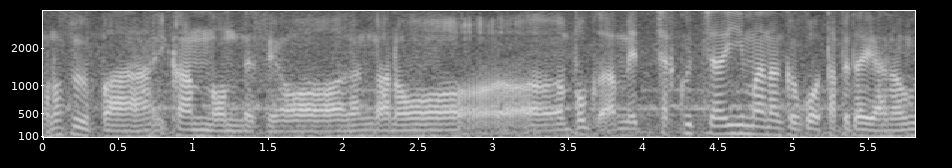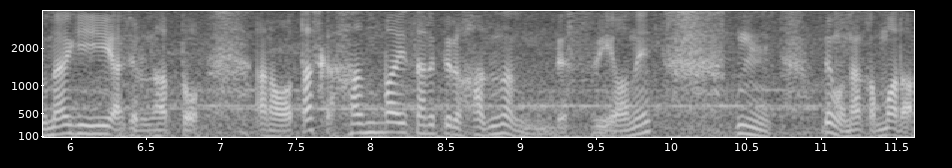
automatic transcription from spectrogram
このスーパーいかんのんですよ。なんかあの僕はめちゃくちゃ今なんかこう食べたいあのうなぎ味の納豆、あの、確か販売されてるはずなんですよね。うん。でもなんかまだ、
